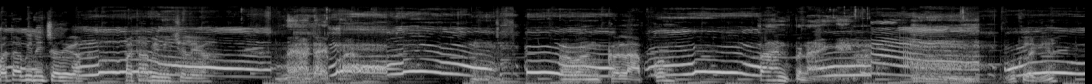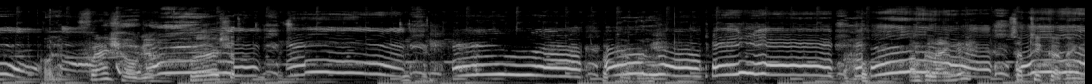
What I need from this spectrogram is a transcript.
पता भी नहीं चलेगा। पता भी नहीं चलेगा। नया डायपर अब अंकल आपको पैंट पहनाएँगे। भूख लगी है? फ्रेश हो गया। फ्रेश अंकल आएँगे सब ठीक कर देंगे।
